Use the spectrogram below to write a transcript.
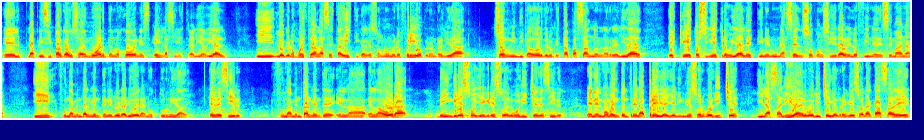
la principal causa de muerte en los jóvenes es la siniestralidad vial y lo que nos muestran las estadísticas, que son números fríos, pero en realidad son un indicador de lo que está pasando en la realidad, es que estos siniestros viales tienen un ascenso considerable los fines de semana y fundamentalmente en el horario de la nocturnidad. Es decir, fundamentalmente en la, en la hora de ingreso y egreso del boliche, es decir, en el momento entre la previa y el ingreso del boliche y la salida del boliche y el regreso a la casa de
